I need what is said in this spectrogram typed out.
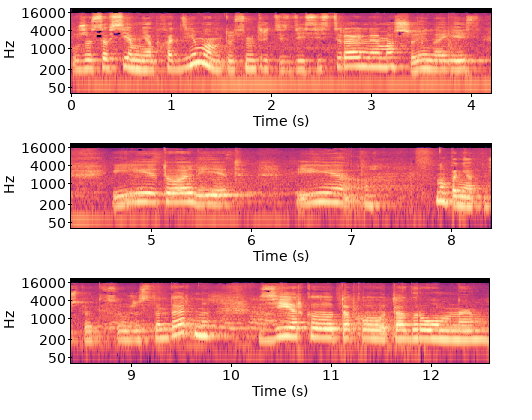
уже совсем необходимым. То есть смотрите, здесь и стиральная машина есть, и туалет, и ну понятно, что это все уже стандартно. Зеркало вот такое вот огромное,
